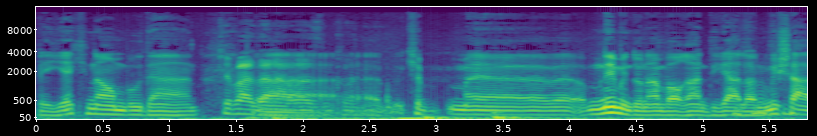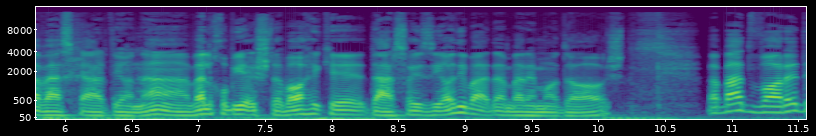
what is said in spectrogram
به یک نام بودن که بعدا عوض که نمی‌دونم واقعا دیگه الان میشه عوض کرد یا نه. ولی خب یه اشتباهی که درس های زیادی بعدا برای ما داشت. و بعد وارد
